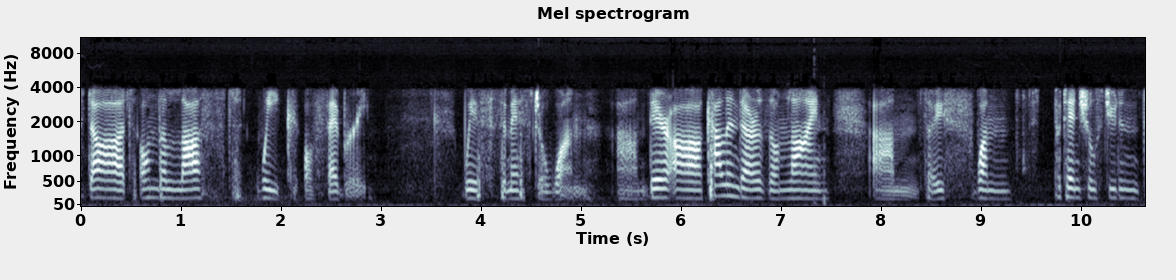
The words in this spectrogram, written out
start on the last week of February with semester one. Um, there are calendars online, um, so if one potential student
